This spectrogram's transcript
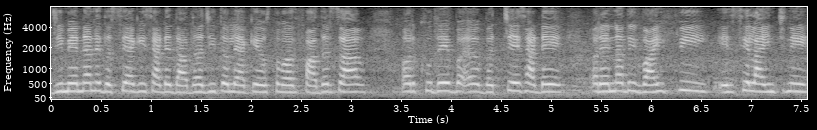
ਜਿਵੇਂ ਇਹਨਾਂ ਨੇ ਦੱਸਿਆ ਕਿ ਸਾਡੇ ਦਾਦਾ ਜੀ ਤੋਂ ਲੈ ਕੇ ਉਸ ਤੋਂ ਬਾਅਦ ਫਾਦਰ ਸਾਹਿਬ ਔਰ ਖੁਦੇ ਬ- ਬੱਚੇ ਸਾਡੇ ਔਰ ਇਹਨਾਂ ਦੀ ਵਾਈਫ ਵੀ ਇਸੇ ਲਾਈਨ 'ਚ ਨੇ।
